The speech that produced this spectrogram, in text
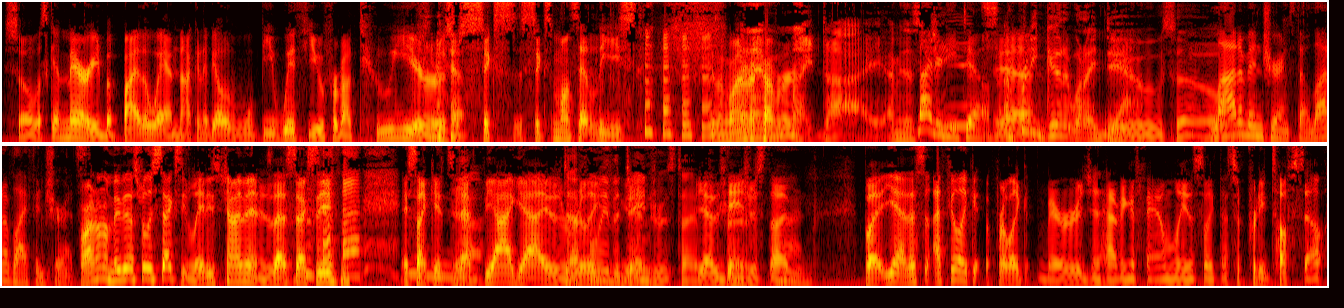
so let's get married, but by the way, I'm not going to be able to w- be with you for about two years Yeah. or six six months at least because I'm going And undercover. I might die. I mean, there's Minor geez, details. Yeah. I'm pretty good at what I do, Yeah. so A lot of insurance, though. A lot of life insurance. Or I don't know, maybe that's really sexy. Ladies, chime in. Is that sexy? it's like it's Yeah. an FBI guy who's definitely really the good. dangerous type. Yeah, for the sure. dangerous type. Come on. But yeah, that's I feel like for like marriage and having a family, it's like that's a pretty tough sell.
